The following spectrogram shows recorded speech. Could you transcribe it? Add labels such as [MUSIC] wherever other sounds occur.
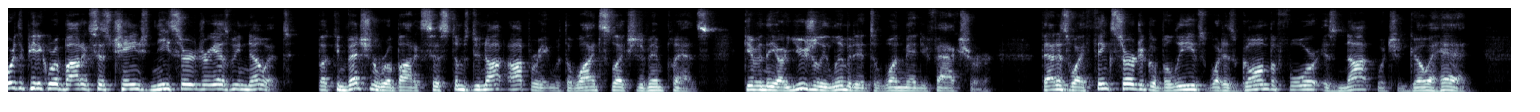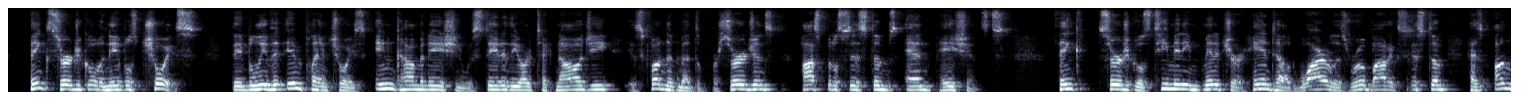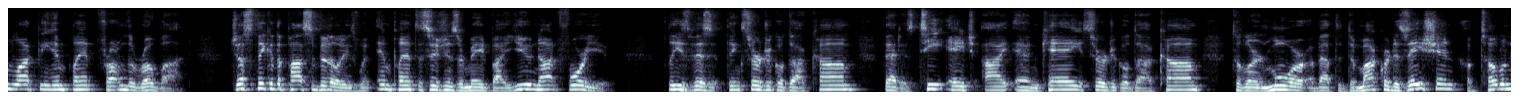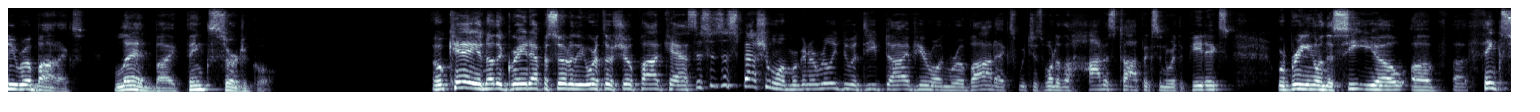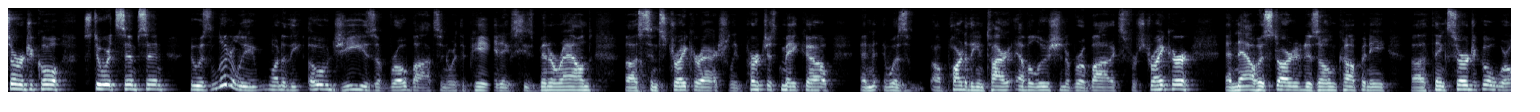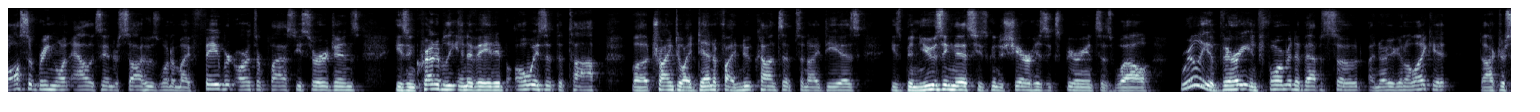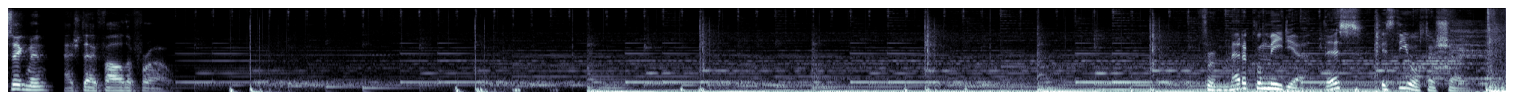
Orthopedic robotics has changed knee surgery as we know it, but conventional robotic systems do not operate with a wide selection of implants, given they are usually limited to one manufacturer. That is why Think Surgical believes what has gone before is not what should go ahead. Think Surgical enables choice. They believe that implant choice, in combination with state of the art technology, is fundamental for surgeons, hospital systems, and patients. Think Surgical's T Mini miniature handheld wireless robotic system has unlocked the implant from the robot. Just think of the possibilities when implant decisions are made by you, not for you. Please visit thinksurgical.com, that is T H I N K surgical.com, to learn more about the democratization of total knee robotics led by Think Surgical. Okay, another great episode of the Ortho Show podcast. This is a special one. We're going to really do a deep dive here on robotics, which is one of the hottest topics in orthopedics. We're bringing on the CEO of uh, Think Surgical, Stuart Simpson, who is literally one of the OGs of robots in orthopedics. He's been around uh, since Stryker actually purchased Mako and was a part of the entire evolution of robotics for Stryker, and now has started his own company, uh, Think Surgical. We're also bringing on Alexander Sah, who's one of my favorite arthroplasty surgeons. He's incredibly innovative, always at the top, uh, trying to identify new concepts and ideas. He's been using this. He's going to share his experience as well. Really a very informative episode. I know you're going to like it. Dr. Sigman, hashtag follow the fro. From Medical Media, this is The Ortho Show.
